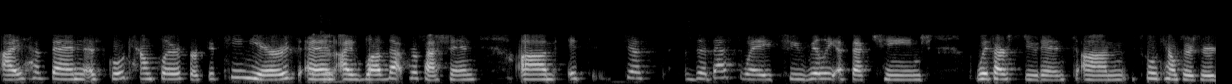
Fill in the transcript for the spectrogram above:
I have been a school counselor for 15 years, and okay. I love that profession. Um, it's just the best way to really affect change with our students. Um, school counselors are,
